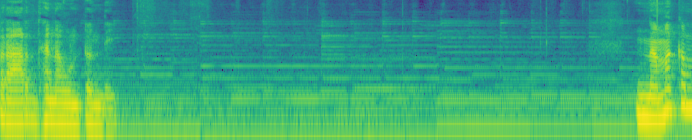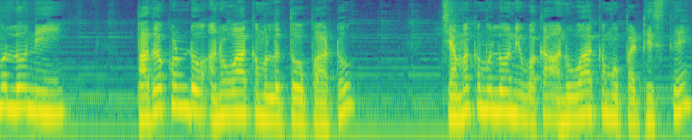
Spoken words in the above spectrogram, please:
ప్రార్థన ఉంటుంది. నమ్మకములోని పదకొండు అనువాకములతో పాటు చమకములోని ఒక అనువాకము పఠిస్తే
